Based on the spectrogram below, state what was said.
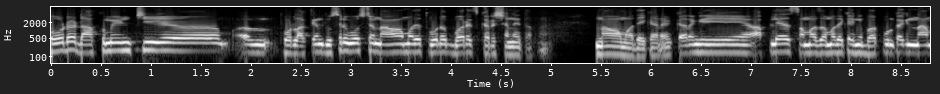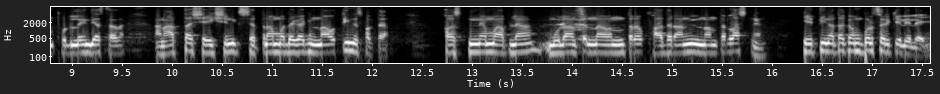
थोडं डॉक्युमेंटची थोडं लागते. आणि दुसरी गोष्ट नावामध्ये थोडं बरेच करेक्शन येतात नावामध्ये. कारण कारण की आपल्या समाजामध्ये काही भरपूर काही नाम थोडं लेंदी असतात. आणि आत्ता शैक्षणिक क्षेत्रामध्ये काही नाव तीनच फक्त फर्स्ट नेम आपल्या मुलांचं नंतर फादर आणि नंतर लास्ट नेम हे तीन आता कंपल्सरी केलेले आहे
